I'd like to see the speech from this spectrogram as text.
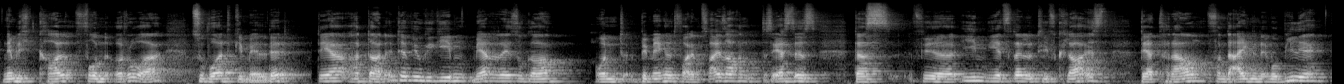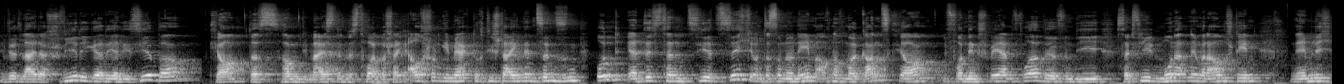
nämlich Karl von Rohr, zu Wort gemeldet. Der hat da ein Interview gegeben, mehrere sogar, und bemängelt vor allem zwei Sachen. Das erste ist, dass für ihn jetzt relativ klar ist, der Traum von der eigenen Immobilie wird leider schwieriger realisierbar. Klar, das haben die meisten Investoren wahrscheinlich auch schon gemerkt durch die steigenden Zinsen. Und er distanziert sich und das Unternehmen auch nochmal ganz klar von den schweren Vorwürfen, die seit vielen Monaten im Raum stehen, nämlich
